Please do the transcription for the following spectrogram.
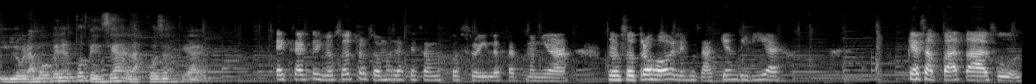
y logramos ver el potencial en las cosas que hay. Exacto, y nosotros somos los que estamos construyendo esta comunidad. Nosotros jóvenes, o sea, ¿quién diría que Zapata a sus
